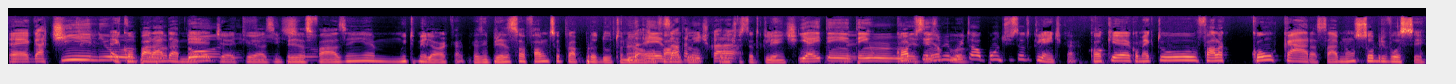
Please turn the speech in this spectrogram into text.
É gatilho. É, comparado à média que as empresas fazem, é muito melhor, cara. Porque as empresas só falam do seu próprio produto, né? Não, Elas é, exatamente, do o cara- ponto de vista do cliente. E aí tem, tem um, um Copy se resume exemplo. muito ao ponto de vista do cliente, cara. Qual que é, como é que tu fala com o cara, sabe? Não sobre você.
